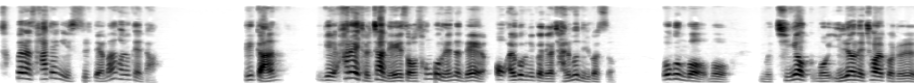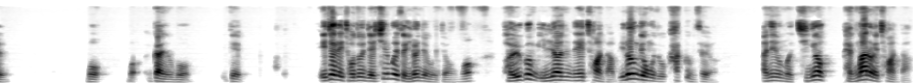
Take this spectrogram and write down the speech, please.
특별한 사정이 있을 때만 허용된다. 그러니까 이게 하나의 절차 내에서 선고를 했는데 어 알고 보니까 내가 잘못 읽었어. 혹은 뭐뭐 뭐, 뭐 징역 뭐 1년에 처할 거를 뭐뭐 그러니까 뭐 이렇게 예전에 저도 이제 실무에서 이런 경우 있죠. 뭐 벌금 1년에 처한다. 이런 경우도 가끔 있어요. 아니면 뭐 징역 100만 원에 처한다.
